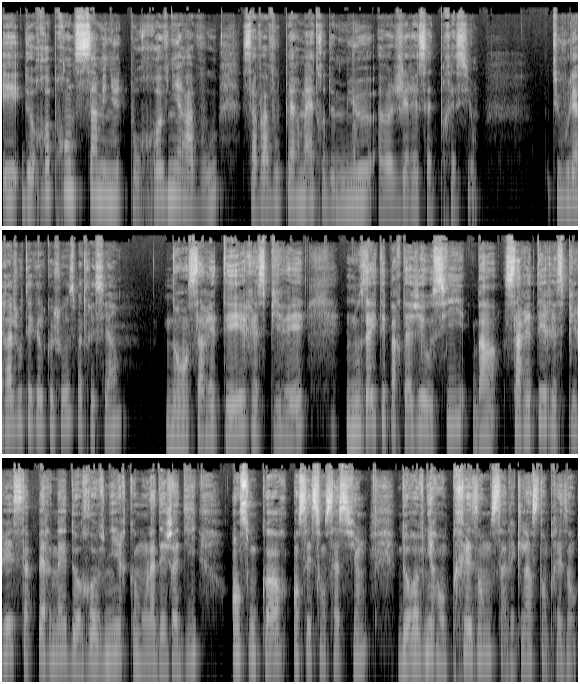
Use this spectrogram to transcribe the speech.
et de reprendre cinq minutes pour revenir à vous. Ça va vous permettre de mieux euh, gérer cette pression. Tu voulais rajouter quelque chose, Patricia? Non, s'arrêter, respirer. nous a été partagé aussi, ben, s'arrêter, respirer, ça permet de revenir, comme on l'a déjà dit, en son corps, en ses sensations, de revenir en présence avec l'instant présent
